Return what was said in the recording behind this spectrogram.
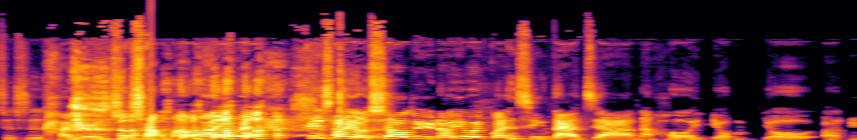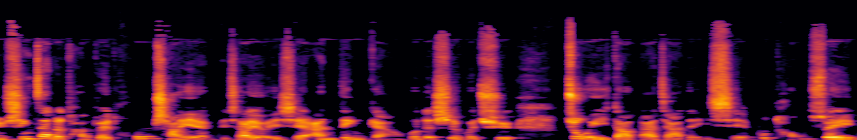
就是 hire 职场妈妈，因为非常有效率，然后又会关心大家，然后有有呃女性在的团队，通常也比较有一些安定感，或者是会去注意到大家的一些不同，所以。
